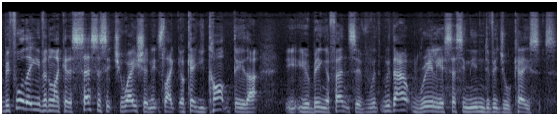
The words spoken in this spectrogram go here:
before they even like assess a situation? It's like, okay, you can't do that. You're being offensive with, without really assessing the individual cases.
